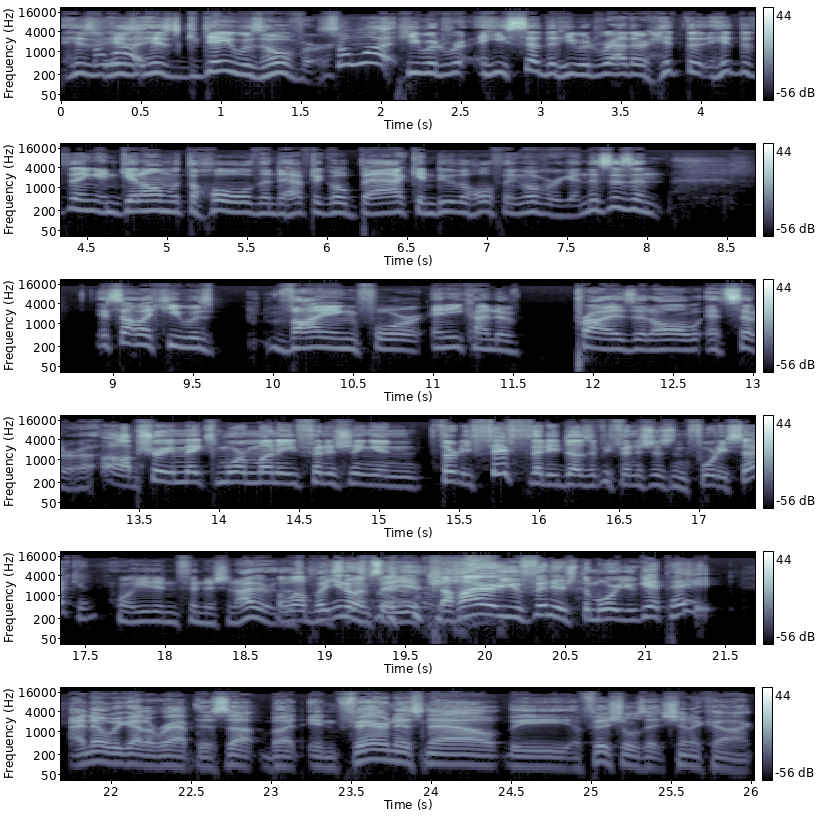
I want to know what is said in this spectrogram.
His his, his day was over. So what? He would. He said that he would rather hit the hit the thing and get on with the hole than to have to go back and do the whole thing over again. This isn't. It's not like he was vying for any kind of prize at all, etc. Oh, I'm sure he makes more money finishing in 35th than he does if he finishes in 42nd. Well, he didn't finish in either of those. Well, but you know what I'm saying. the higher you finish, the more you get paid. I know we got to wrap this up. But in fairness, now the officials at Shinnecock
